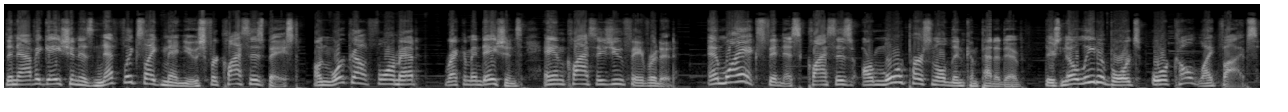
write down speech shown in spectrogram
The navigation has Netflix-like menus for classes based on workout format, recommendations, and classes you favorited. MYX Fitness classes are more personal than competitive. There's no leaderboards or cult-like vibes.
